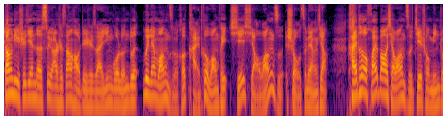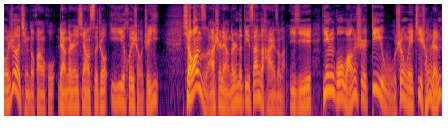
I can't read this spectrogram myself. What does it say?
当地时间的四月二十三号，这是在英国伦敦，威廉王子和凯特王妃携小王子首次亮相。凯特怀抱小王子，接受民众热情的欢呼，两个人向四周一一挥手致意。小王子啊，是两个人的第三个孩子了，以及英国王室第五顺位继承人。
